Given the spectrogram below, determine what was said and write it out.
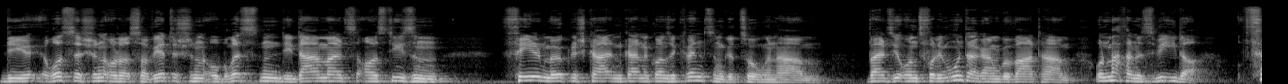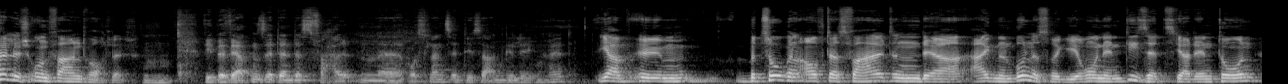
die russischen oder sowjetischen Obristen, die damals aus diesen Fehlmöglichkeiten keine Konsequenzen gezogen haben, weil sie uns vor dem Untergang bewahrt haben und machen es wieder. Völlig unverantwortlich. Mhm. Wie bewerten Sie denn das Verhalten äh, Russlands in dieser Angelegenheit? Ja, ähm, bezogen auf das Verhalten der eigenen Bundesregierung, denn die setzt ja den Ton,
